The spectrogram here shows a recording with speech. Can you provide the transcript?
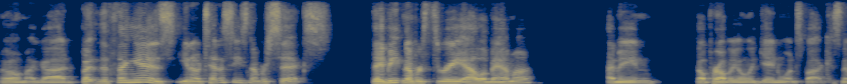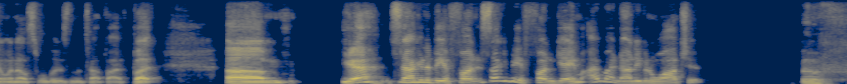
Oh my God. But the thing is, you know, Tennessee's number six. They beat number three, Alabama. I mean, they'll probably only gain one spot because no one else will lose in the top five. But um, yeah, it's not gonna be a fun, it's not gonna be a fun game. I might not even watch it. Oof.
